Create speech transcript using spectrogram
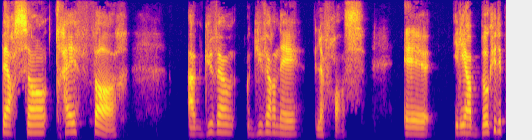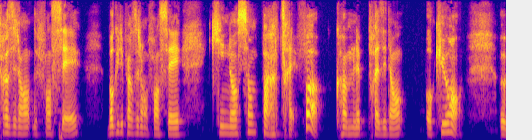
personne très forte à gouverner la France. Et il y a beaucoup de présidents français, beaucoup de présidents français qui ne sont pas très forts, comme le président au courant, euh,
